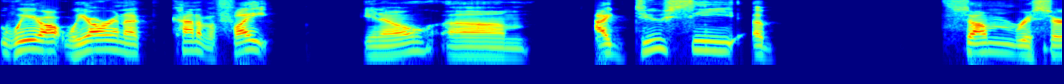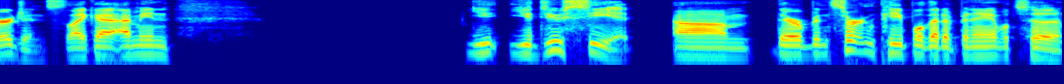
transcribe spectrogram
we are we are in a kind of a fight, you know. Um, I do see a some resurgence. Like, I, I mean, you you do see it. Um, there have been certain people that have been able to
